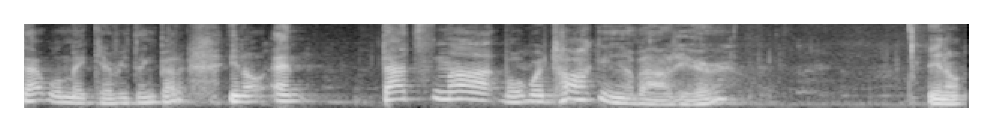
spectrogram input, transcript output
that will make everything better. You know, and that's not what we're talking about here. You know,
